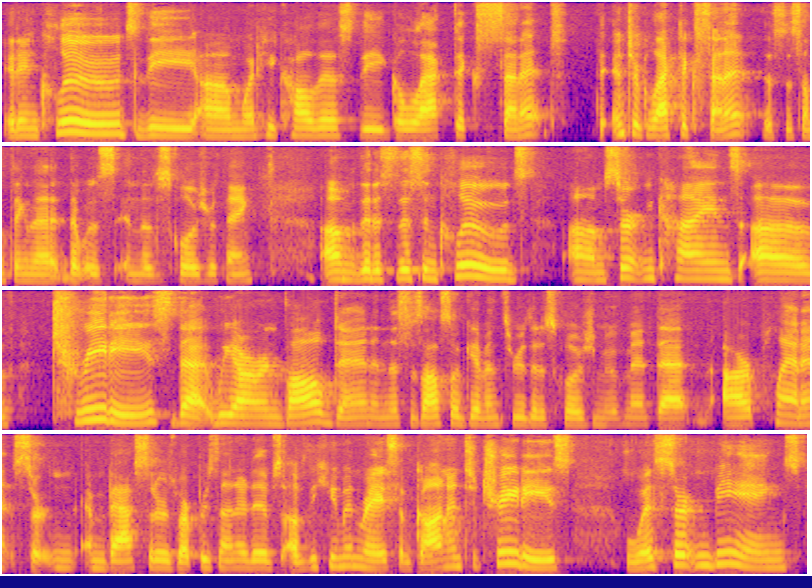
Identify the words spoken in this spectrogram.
It includes the, um, what he called this, the Galactic Senate, the Intergalactic Senate. This is something that, that was in the disclosure thing. Um, that is, this includes um, certain kinds of treaties that we are involved in, and this is also given through the disclosure movement, that our planet, certain ambassadors, representatives of the human race have gone into treaties with certain beings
